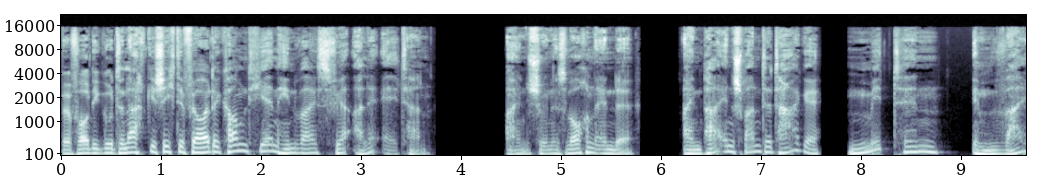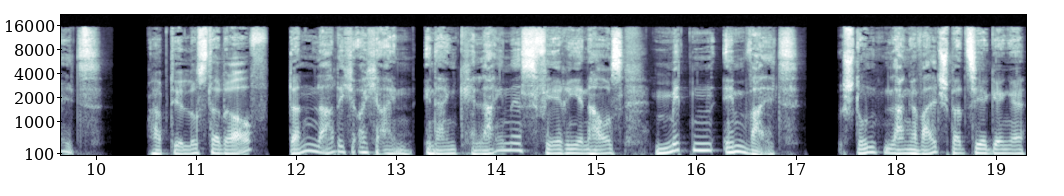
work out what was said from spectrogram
Bevor die gute Nachtgeschichte für heute kommt, hier ein Hinweis für alle Eltern. Ein schönes Wochenende, ein paar entspannte Tage mitten im Wald. Habt ihr Lust darauf? Dann lade ich euch ein in ein kleines Ferienhaus mitten im Wald. Stundenlange Waldspaziergänge,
